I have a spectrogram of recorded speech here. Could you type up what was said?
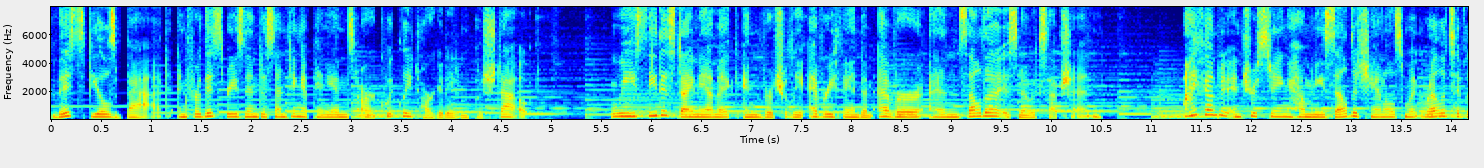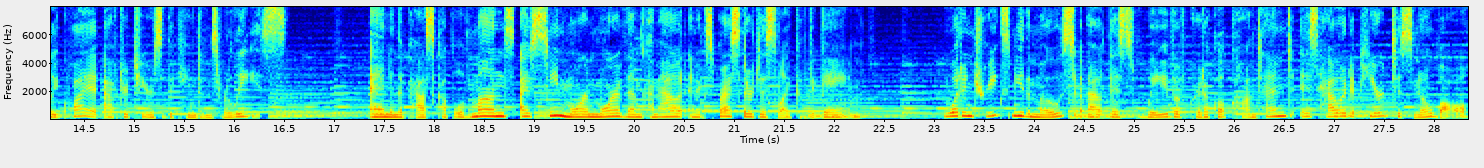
This feels bad, and for this reason, dissenting opinions are quickly targeted and pushed out. We see this dynamic in virtually every fandom ever, and Zelda is no exception. I found it interesting how many Zelda channels went relatively quiet after Tears of the Kingdom's release. And in the past couple of months, I've seen more and more of them come out and express their dislike of the game. What intrigues me the most about this wave of critical content is how it appeared to snowball.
